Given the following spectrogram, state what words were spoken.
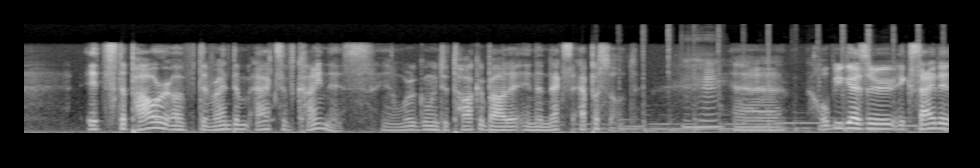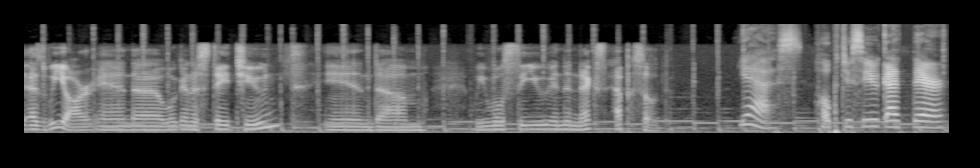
It's the power of the random acts of kindness, and we're going to talk about it in the next episode. hmm Uh, hope you guys are excited as we are, and uh, we're gonna stay tuned, and um, we will see you in the next episode. Yes, hope to see you guys there.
